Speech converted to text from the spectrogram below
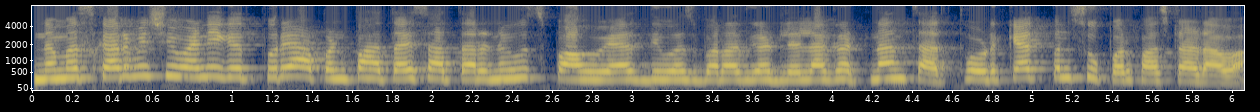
नमस्कार मी शिवानी गतपुरे. आपण पाहताय सातारा न्यूज. पाहूया दिवसभरात घडलेल्या घटनांचा थोडक्यात पण सुपरफास्ट आढावा.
